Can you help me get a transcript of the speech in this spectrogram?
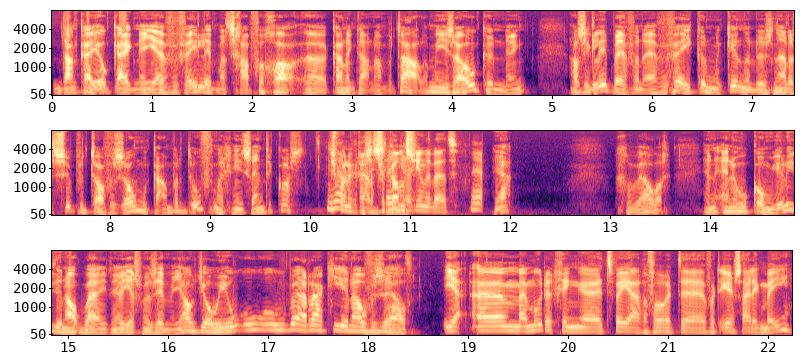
dan kan je ook kijken naar je FNV-lidmaatschap uh, kan ik dat nog betalen. Maar je zou ook kunnen denken, als ik lid ben van de FNV, kunnen mijn kinderen dus naar dat super toffe zomerkamp. Dat hoeft me geen cent te kosten. Het is gewoon een gratis vakantie inderdaad. Ja. ja. Geweldig. En, en hoe komen jullie er nou bij? Nou, eerst maar zin met jou, Joey. Hoe, hoe, hoe raak je hier nou verzeild? Ja, uh, mijn moeder ging uh, twee jaar voor het, uh, voor het eerst eigenlijk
